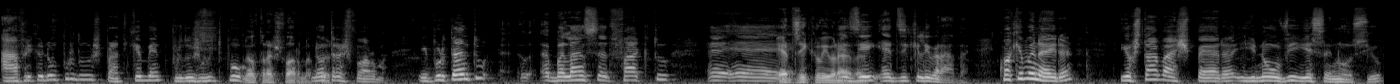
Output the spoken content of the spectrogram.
a África não produz, praticamente, produz muito pouco. Não transforma. Não pois. transforma. E, portanto, a balança, de facto, é, é, é desequilibrada. É, é desequilibrada. De qualquer maneira, eu estava à espera, e não ouvi esse anúncio,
